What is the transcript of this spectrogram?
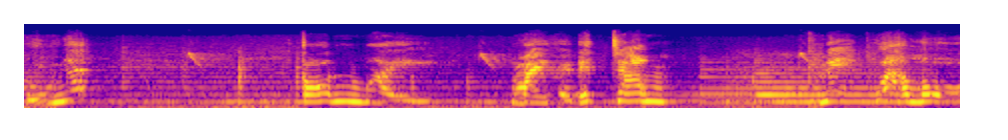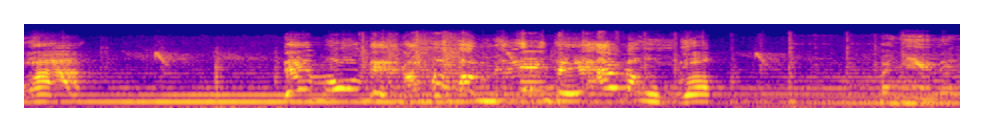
Thứ nhất, con mày, mày phải biết chăm. Mẹ quả mổ à? Đêm hôm để nó không cầm lên thế ai mà ngủ được? Mày nhìn này.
